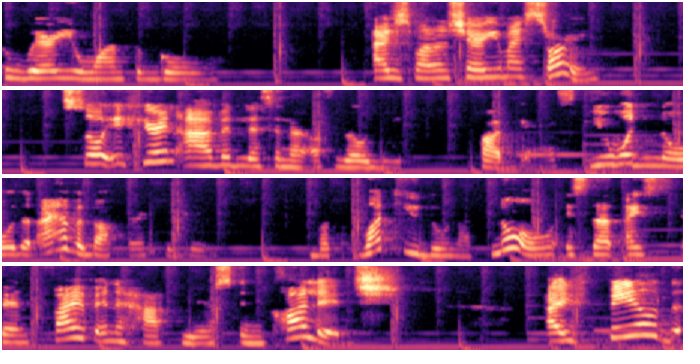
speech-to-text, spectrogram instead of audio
to where you want to go, I just want to share you my story. So if you're an avid listener of Deep podcast, you would know that I have a doctorate degree. But what you do not know is that I spent five and a half years in college. I failed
